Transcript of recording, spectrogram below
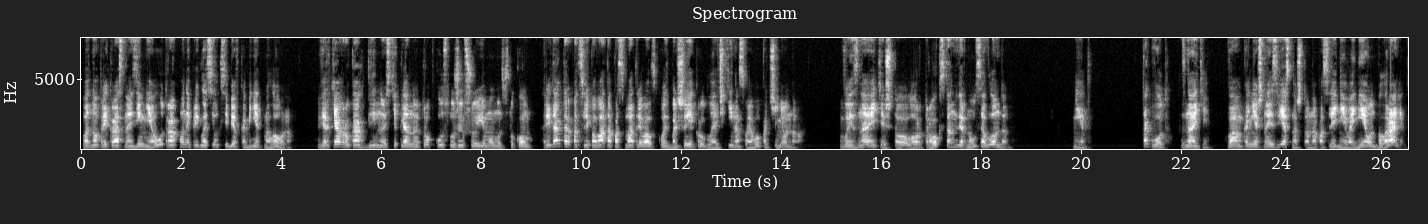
в одно прекрасное зимнее утро он и пригласил к себе в кабинет Мэлоуна. Вертя в руках длинную стеклянную трубку, служившую ему мундштуком, редактор подслеповато посматривал сквозь большие круглые очки на своего подчиненного. «Вы знаете, что лорд Рокстон вернулся в Лондон?» «Нет». «Так вот, знайте, вам, конечно, известно, что на последней войне он был ранен,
